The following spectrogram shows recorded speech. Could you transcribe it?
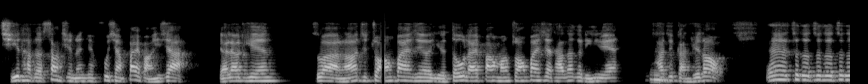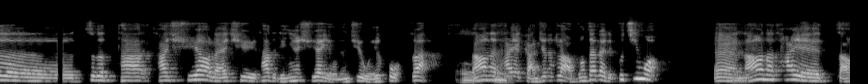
其他的上千人去互相拜访一下，聊聊天，是吧？然后就装扮一下，也都来帮忙装扮一下他那个陵园，他就感觉到，哎，这个这个这个这个他他需要来去他的陵园需要有人去维护，是吧？嗯？然后呢，嗯。她也感觉到她老公在那里不寂寞，呃，嗯。然后呢，她也找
